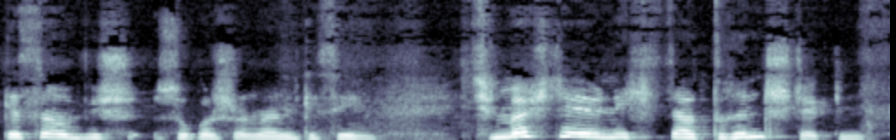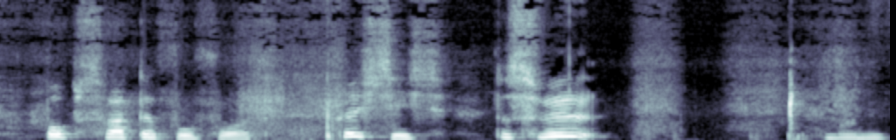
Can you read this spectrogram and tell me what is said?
Gestern habe ich sogar schon einen gesehen. Ich möchte nicht da drin stecken. Bobs Vater fuhr fort. Richtig, das will. Mann.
